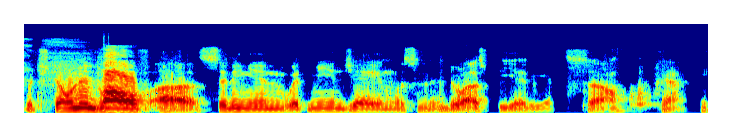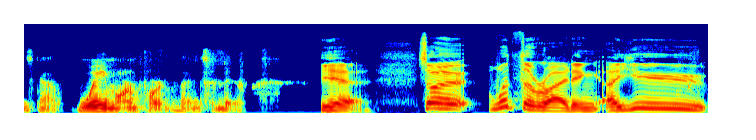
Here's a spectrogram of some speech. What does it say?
which don't involve uh, sitting in with me and Jay and listening to us be idiots. So yeah, he's got way more important things to do. Yeah. So with the writing, are you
